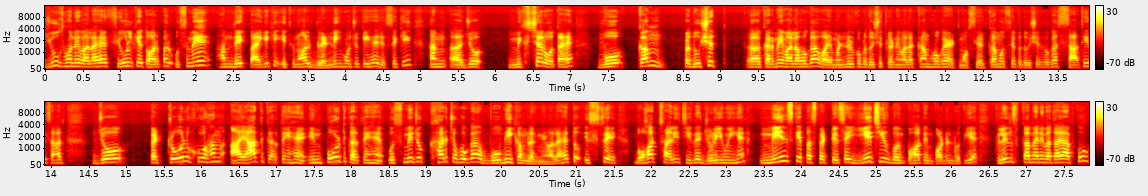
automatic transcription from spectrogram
यूज़ होने वाला है फ्यूल के तौर पर, उसमें हम देख पाएँगे कि इथेनॉल ब्लेंडिंग हो चुकी है, जिससे कि हम जो मिक्सचर होता है, वो कम प्रदूषित करने वाला होगा, वायुमंडल को प्रदूषित करने वाला कम होगा, एटमोसफियर कम उससे प्रदूषित होगा। साथ ही साथ जो पेट्रोल को हम आयात करते हैं, इंपोर्ट करते हैं, उसमें जो खर्च होगा वो भी कम लगने वाला है। तो इससे बहुत सारी चीज़ें जुड़ी हुई हैं। मेंस के पर्सपेक्टिव से ये चीज़ बहुत इंपॉर्टेंट होती है। फिल्म्स का मैंने बताया आपको,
